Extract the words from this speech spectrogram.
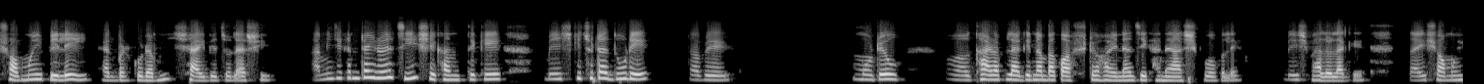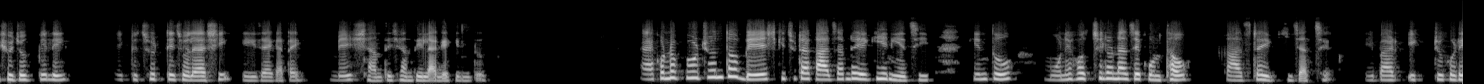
সময় পেলেই একবার করে আমি সাইডে চলে আসি। আমি যেখানটায় রয়েছি, সেখান থেকে বেশ কিছুটা দূরে, তবে মোটেও খারাপ লাগে না বা কষ্ট হয় না যেখানে আসব বলে। বেশ ভালো লাগে। তাই সময় সুযোগ পেলেই একটু ছুটতে চলে আসি এই জায়গাটায়। বেশ শান্তি শান্তি লাগে কিন্তু। এখনও পর্যন্ত বেশ কিছুটা কাজ আমরা এগিয়ে নিয়েছি। কিন্তু মনে হচ্ছিল না যে কোথাও কাজটা এগিয়ে যাচ্ছে। এবার একটু করে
